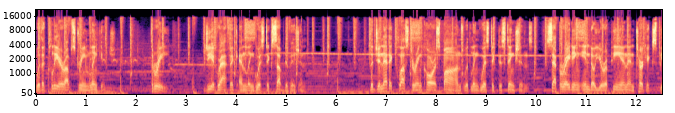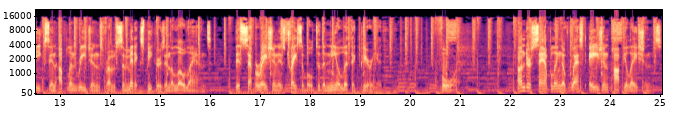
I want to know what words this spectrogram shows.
with a clear upstream linkage. 3. Geographic and linguistic subdivision. The genetic clustering corresponds with linguistic distinctions, separating Indo-European and Turkic speaks in upland regions from Semitic speakers in the lowlands. This separation is traceable to the Neolithic period. 4. Undersampling of West Asian populations.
